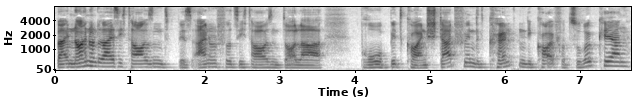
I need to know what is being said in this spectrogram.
bei 39.000 bis 41.000 Dollar pro Bitcoin stattfindet, könnten die Käufer zurückkehren.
